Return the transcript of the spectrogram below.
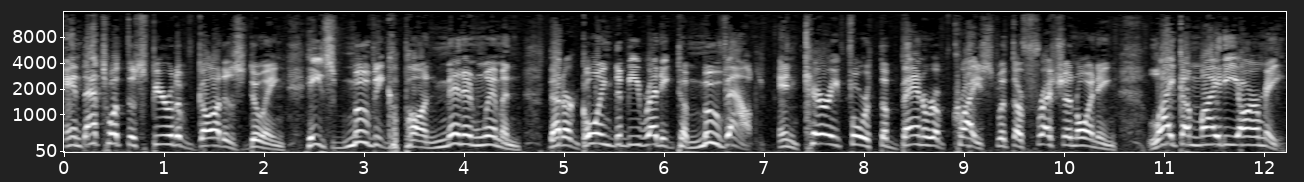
And that's what the Spirit of God is doing. He's moving upon men and women that are going to be ready to move out and carry forth the banner of Christ with a fresh anointing like a mighty army.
